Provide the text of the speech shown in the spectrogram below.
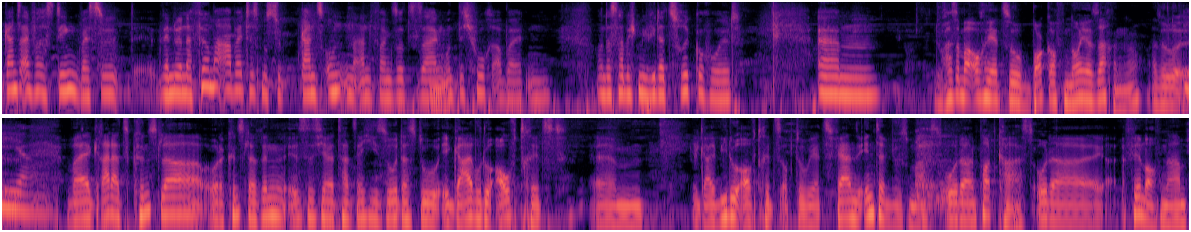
ganz einfaches Ding, weißt du, wenn du in einer Firma arbeitest, musst du ganz unten anfangen sozusagen mhm. und dich hocharbeiten. Und das habe ich mir wieder zurückgeholt. Ähm, Du hast aber auch jetzt so Bock auf neue Sachen, ne? Also, äh, ja. weil gerade als Künstler oder Künstlerin ist es ja tatsächlich so, dass du, egal wo du auftrittst, ähm, egal wie du auftrittst, ob du jetzt Fernsehinterviews machst oder ein Podcast oder Filmaufnahmen,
